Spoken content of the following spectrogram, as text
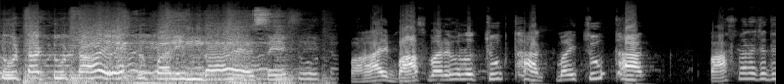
টুটা টুটা এক পরিন্দা এসে ভাই বাস মানে হলো চুপ থাক ভাই চুপ থাক। বাস মানে যদি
